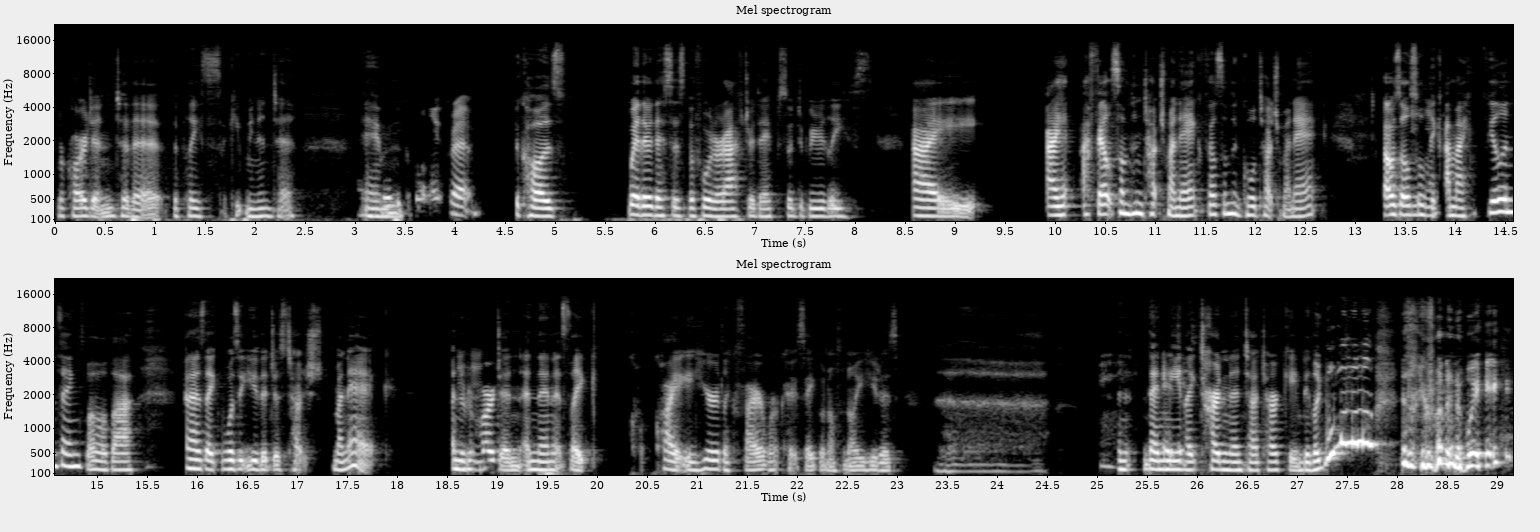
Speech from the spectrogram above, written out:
recording to the the place I keep meaning to. Um, we'll be going out for it. because whether this is before or after the episode to be released, I I I felt something touch my neck, felt something cold touch my neck. I was also Mhm. like, Am I feeling things? Blah blah blah. And I was like, Was it you that just touched my neck? And the Mhm. recording, and then it's like qu- quiet. You hear like firework outside going off, and all you hear is. And then me It's- like turning into a turkey and being like, "Whoa, whoa, whoa," and like running away.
